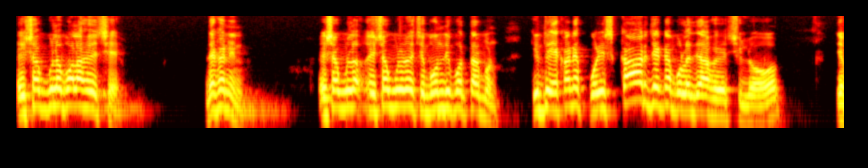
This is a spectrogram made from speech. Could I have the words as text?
এইসবগুলো বলা হয়েছে। দেখে নিন এসবগুলো এসবগুলো রয়েছে, বন্দি প্রত্যার্পণ। কিন্তু এখানে পরিষ্কার যেটা বলে দেওয়া হয়েছিল যে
